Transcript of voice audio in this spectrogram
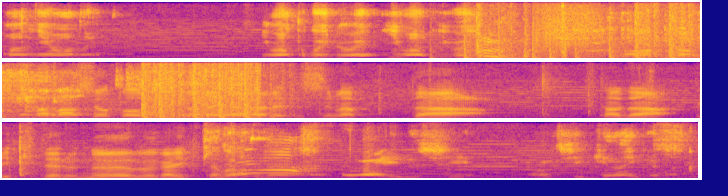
間に合わない。言わんとこいるわ。言わん、言わん。おっとカバーショットからやられてしまったただ生きてるヌーブが生きてますね手がいるし、アンチいけないんです。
